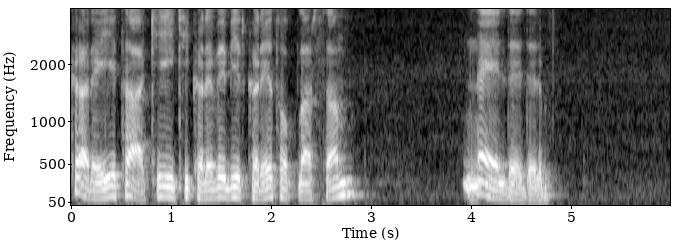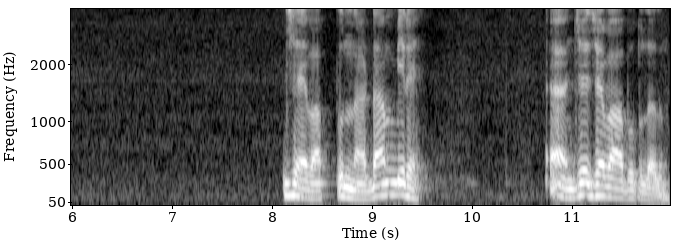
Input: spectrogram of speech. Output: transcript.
kareyi ta ki 2 kare ve 1 kareye toplarsam ne elde ederim? Cevap bunlardan biri. Önce cevabı bulalım.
